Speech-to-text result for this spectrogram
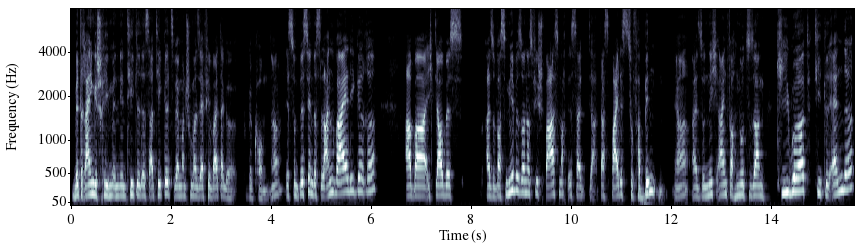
mit reingeschrieben in den Titel des Artikels, wäre man schon mal sehr viel weiter ge gekommen. Ne? Ist so ein bisschen das Langweiligere, aber ich glaube, es also was mir besonders viel Spaß macht, ist halt das beides zu verbinden. Ja, also nicht einfach nur zu sagen Keyword, Titel, Ende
